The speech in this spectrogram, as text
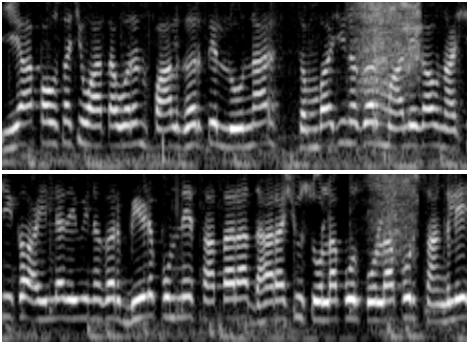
या पावसाचे वातावरण पालघर ते लोणार संभाजीनगर मालेगाव नाशिक अहिल्यादेवीनगर बीड पुणे सातारा धाराशिव सोलापूर कोल्हापूर सांगली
